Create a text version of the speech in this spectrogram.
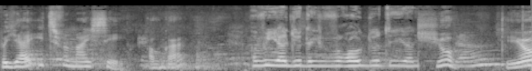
Wil jy iets vir my sê? Okay. Of jy dit vrou doen dit. Sjoe. Jo,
